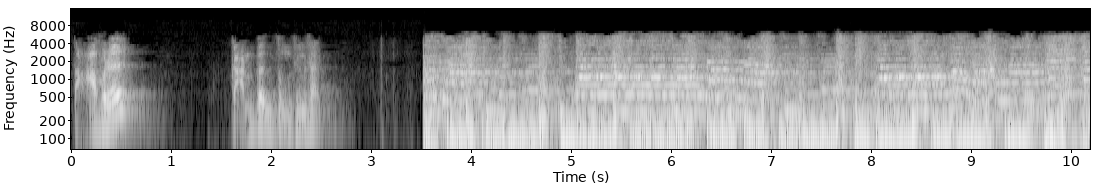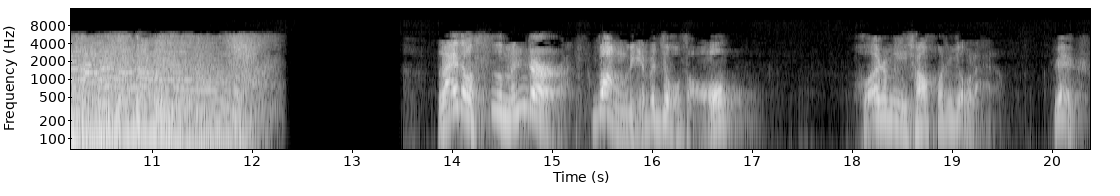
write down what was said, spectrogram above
打发人。赶奔洞庭山，来到寺门这儿，往里边就走。和尚们一瞧，和尚又来了，认识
